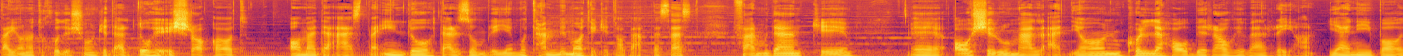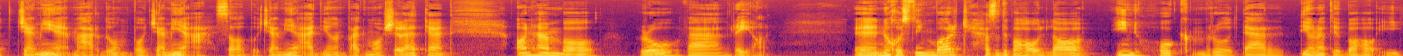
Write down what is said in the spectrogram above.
بیانات خودشون که در لوح اشراقات آمده است و این لوح در زمره متممات کتاب اقدس است فرمودند که آشرو مل ادیان کلها به راه و ریحان. یعنی با جمیع مردم با جمیع احزاب با جمیع ادیان باید معاشرت کرد. آن هم با روح و ریحان. نخستین بار که حضرت بهاءالله این حکم رو در دیانت بهایی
